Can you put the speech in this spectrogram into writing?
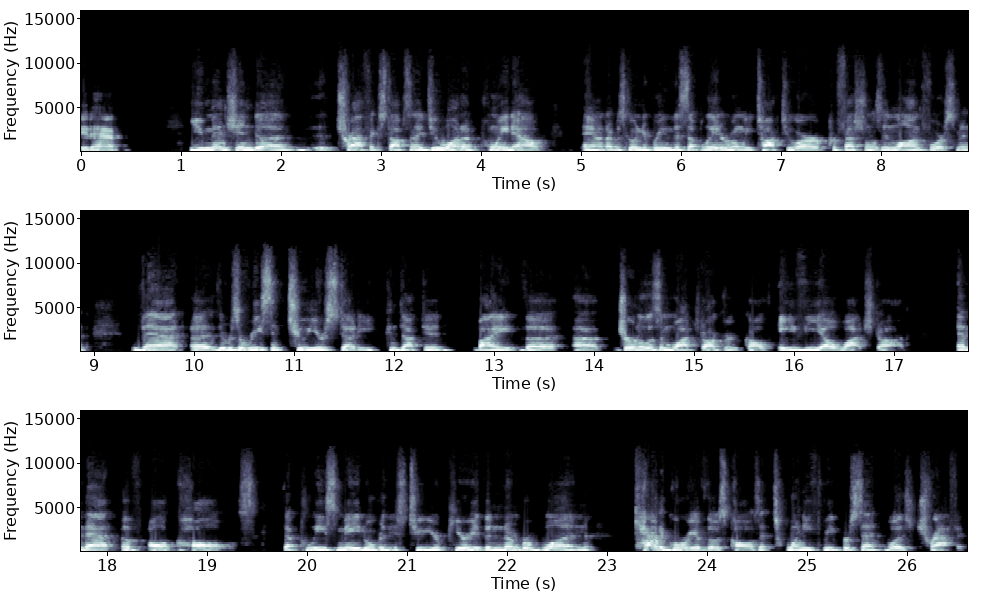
it happened. You mentioned uh, traffic stops, and I do want to point out, and I was going to bring this up later when we talk to our professionals in law enforcement, that uh, there was a recent two-year study conducted by the uh, journalism watchdog group called AVL Watchdog, and that of all calls that police made over this two year period, the number one category of those calls at 23% was traffic.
